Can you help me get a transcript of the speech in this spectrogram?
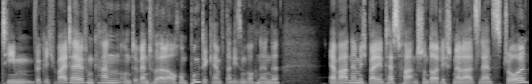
Team wirklich weiterhelfen kann und eventuell auch um Punkte kämpft an diesem Wochenende. Er war nämlich bei den Testfahrten schon deutlich schneller als Lance Stroll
